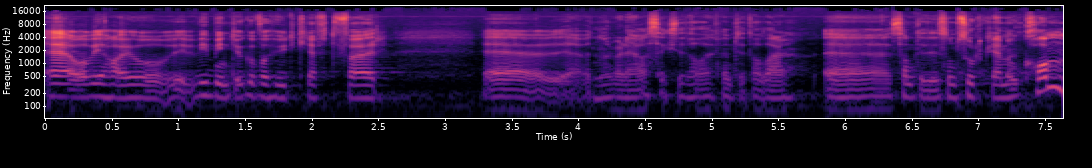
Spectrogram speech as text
Eh, og vi, har jo, vi, vi begynte jo ikke å få hudkreft før eh, jeg vet, Når var det? ja, 60-tallet? 50-tallet? Eh, samtidig som solkremen kom.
